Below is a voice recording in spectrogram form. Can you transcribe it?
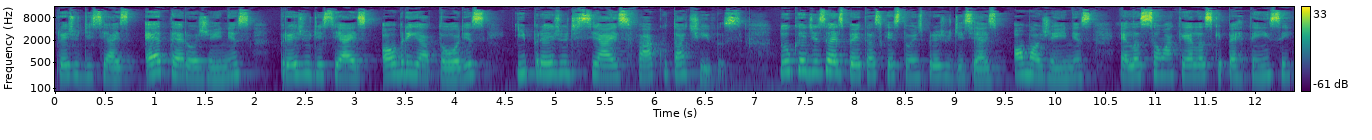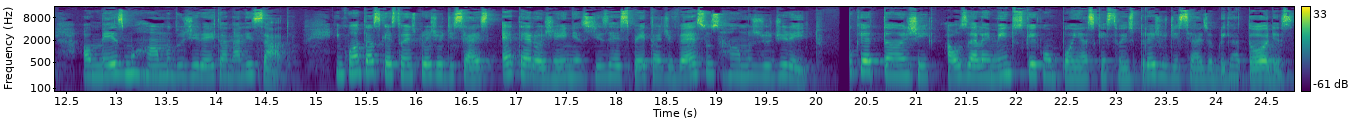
prejudiciais heterogêneas, prejudiciais obrigatórias e prejudiciais facultativas. No que diz respeito às questões prejudiciais homogêneas, elas são aquelas que pertencem ao mesmo ramo do direito analisado, enquanto as questões prejudiciais heterogêneas diz respeito a diversos ramos do direito. O que tange aos elementos que compõem as questões prejudiciais obrigatórias,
